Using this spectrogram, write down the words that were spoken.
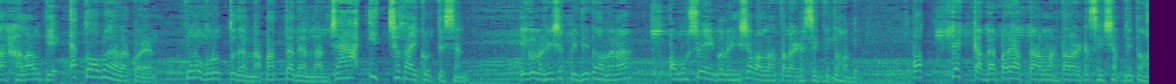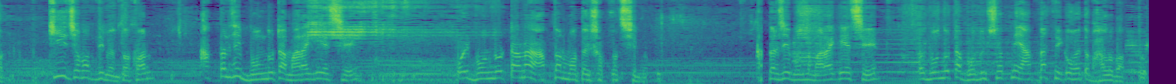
আর হালালকে এত অবহেলা করেন, কোনো গুরুত্ব দেন না, পাত্তা দেন না, যা ইচ্ছা তাই করতেছেন। এগুলোর হিসাব কি দিতে হবে না? অবশ্যই এগুলোর হিসাব আল্লাহ তালার কাছে দিতে হবে। প্রত্যেকটা ব্যাপারে আপনার আল্লাহ তালার কাছে হিসাব দিতে হবে। কি জবাব দিবেন তখন? আপনার যে বন্ধুটা মারা গিয়েছে, ওই বন্ধুটা না আপনার মতোই স্বপ্ন ছিল। আপনার যে বন্ধু মারা গিয়েছে, ওই বন্ধুটা ভবিষ্যৎ নিয়ে আপনার থেকে হয়তো ভালো ভাবতো।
